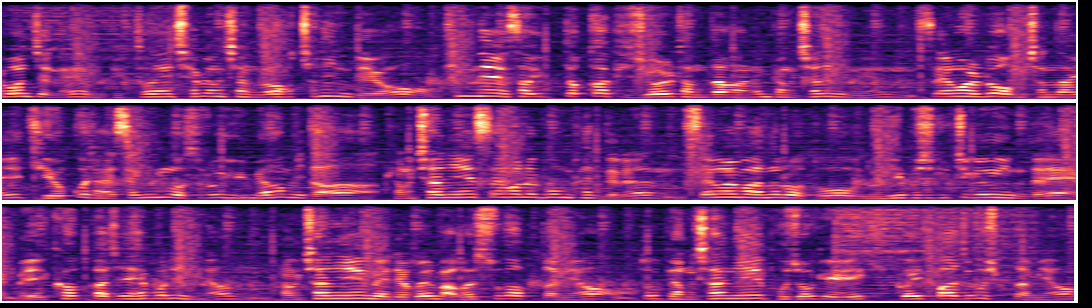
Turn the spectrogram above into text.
세 번째는 빅톤의 최병찬과 허찬인데요. 팀 내에서 입덕과 비주얼 담당하는 병찬이는 쌩얼도 엄청나게 귀엽고 잘생긴 것으로 유명합니다. 병찬이의 쌩얼을 본 팬들은 쌩얼만으로도 눈이 부실 지경인데 메이크업까지 해버리면 병찬이의 매력을 막을 수가 없다며 또 병찬이의 보조개에 기꺼이 빠지고 싶다며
